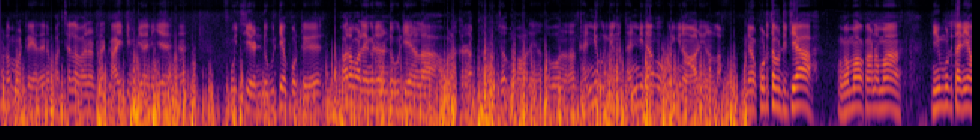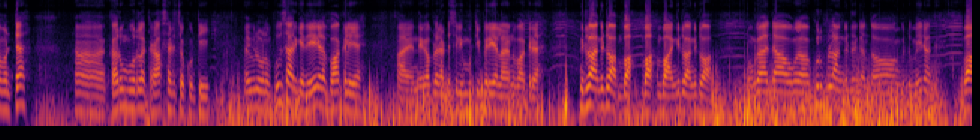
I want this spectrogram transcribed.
விட மாட்டேன் எதனா பச்சைல வேணான்ற. காய் திம்பியா நீயே? பூச்சி ரெண்டு குட்டியாக போட்டு பரவாயில்ல எங்கிட்ட ரெண்டு குட்டியை நல்லா வளர்க்குறேன். கொஞ்சம் பால் எனக்கு நல்லா தண்ணி குடிக்கங்க தண்ணி தாங்க குடிக்கணும் ஆடு நல்லா. என்ன கொடுத்த விட்டுட்டியா? உங்கள் அம்மாவை காணாமா? நீ மட்டும் தனியாக வந்துட்ட கரும்பூரில் கிராஸ் அடித்த குட்டி. பைபிள் ஒன்று புதுசாக இருக்கே இந்த ஏரியாவில் பார்க்கலையே. இந்த கப்பில் ரெண்டு சொல்லி முட்டி பெரியலான்னு பார்க்குறேன் இங்கிட்டு வா அங்கிட்டு வா. பா பா பா அங்கிட்டு வா அங்கிட்டு வா. உங்கள் அந்த உங்கள் குரூப்பில் அங்கிட்டு இருக்கேன் அந்த அங்கிட்டு மீறாங்க பா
